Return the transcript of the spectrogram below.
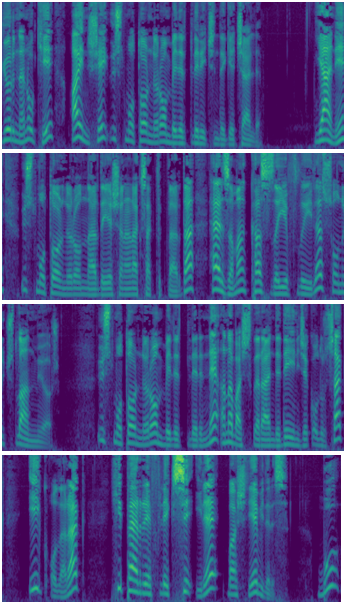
Görünen o ki aynı şey üst motor nöron belirtileri için de geçerli. Yani üst motor nöronlarda yaşanan aksaklıklarda her zaman kas zayıflığıyla sonuçlanmıyor üst motor nöron belirtilerine ana başlıklar halinde değinecek olursak ilk olarak hiperrefleksi ile başlayabiliriz. Bu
